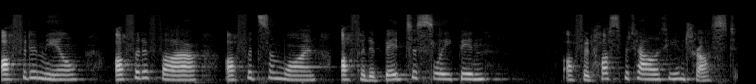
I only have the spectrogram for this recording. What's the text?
offered a meal, offered a fire, offered some wine, offered a bed to sleep in, offered hospitality and trust,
